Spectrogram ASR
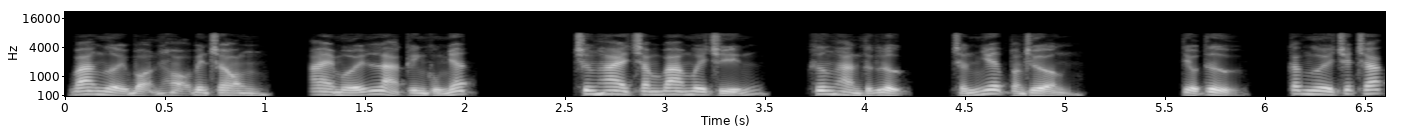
ba người bọn họ bên trong, ai mới là kinh khủng nhất. Chương hai trăm ba mươi chín, khương hàn thực lực, chấn nhiếp toàn trường. Tiểu tử, các ngươi chết chắc.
